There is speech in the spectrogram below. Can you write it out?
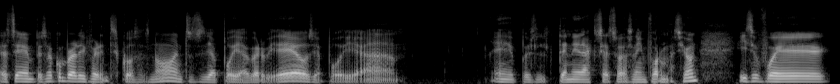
o sea, empezó a comprar diferentes cosas, ¿no? Entonces ya podía ver videos, ya podía eh, pues tener acceso a esa información y se fue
